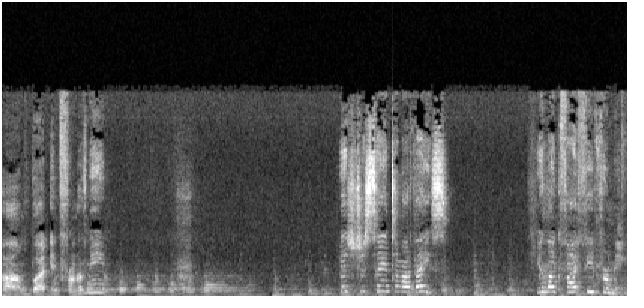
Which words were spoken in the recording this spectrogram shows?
Um, but in front of me, bitch, just say it to my face. You're like five feet from me.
